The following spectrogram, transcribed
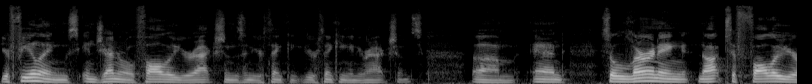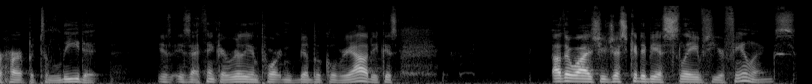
your feelings in general follow your actions and your thinking, your thinking and your actions. Um, and so learning not to follow your heart but to lead it is, is I think, a really important biblical reality because otherwise you're just going to be a slave to your feelings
